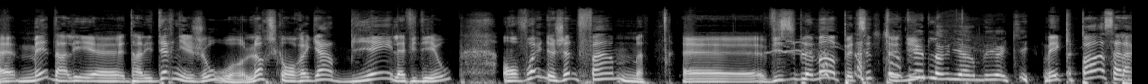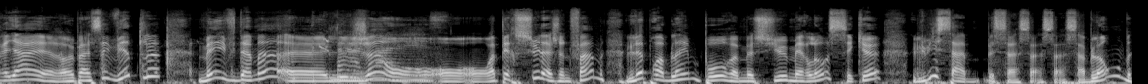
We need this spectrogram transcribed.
Euh, mais dans les euh, dans les derniers jours, lorsqu'on regarde bien la vidéo, on voit une jeune femme euh, visiblement en petite Je suis en tenue train de le regarder, ok. mais qui passe à l'arrière un peu assez vite là. Mais évidemment, euh, les gens ont, ont- ont aperçu la jeune femme. Le problème pour euh, Monsieur Merlos, c'est que lui, sa, sa, sa, sa, sa blonde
